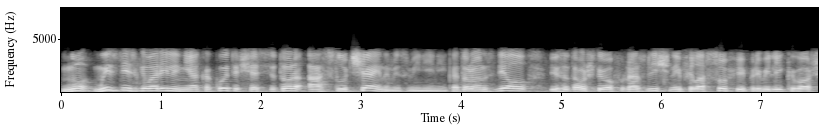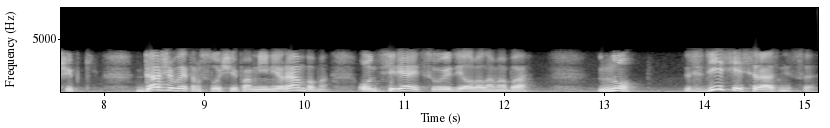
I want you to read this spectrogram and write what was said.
Но мы здесь говорили не о какой-то части Тора, а о случайном изменении, которое он сделал из-за того, что его различные философии привели к его ошибке. Даже в этом случае, по мнению Рамбама, он теряет свое дело в Аламаба, но Здесь есть разница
